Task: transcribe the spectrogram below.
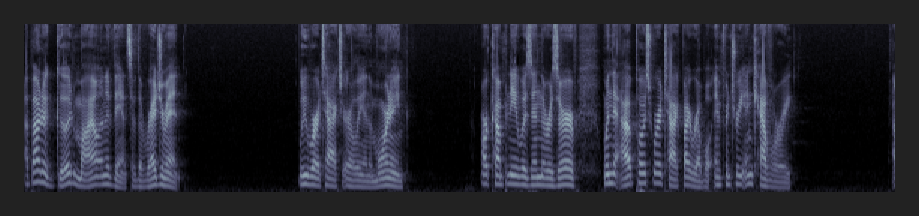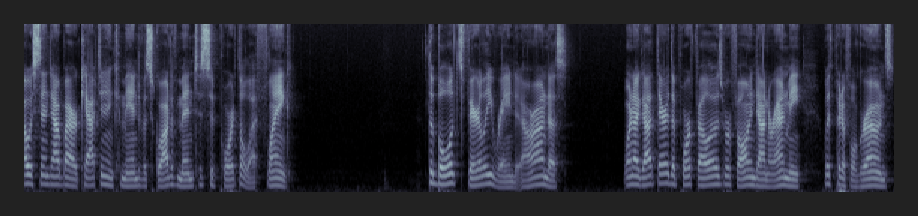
about a good mile in advance of the regiment. We were attacked early in the morning. Our company was in the reserve when the outposts were attacked by rebel infantry and cavalry. I was sent out by our captain in command of a squad of men to support the left flank. The bullets fairly rained around us. When I got there, the poor fellows were falling down around me, with pitiful groans.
